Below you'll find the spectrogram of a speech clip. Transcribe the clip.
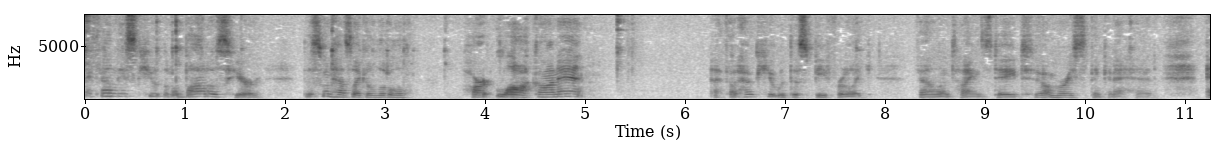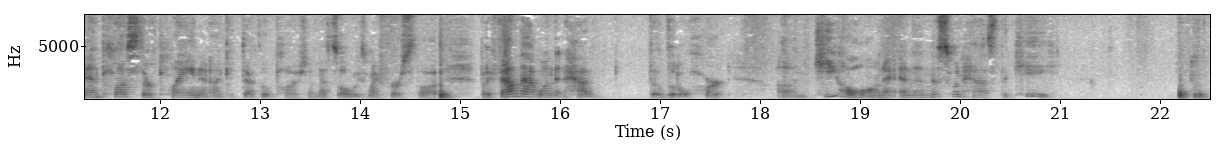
I found these cute little bottles here. This one has like a little heart lock on it. I thought, how cute would this be for like Valentine's Day too? I'm always thinking ahead. And plus they're plain and I could decoupage them. That's always my first thought. But I found that one that had the little heart um, keyhole on it, and then this one has the key. And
